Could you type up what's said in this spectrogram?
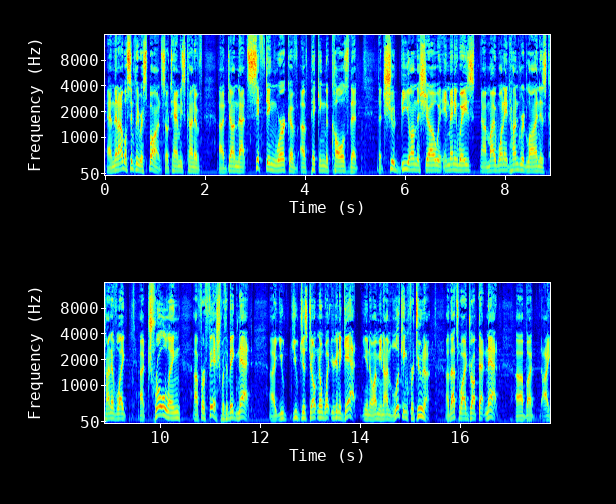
and then I will simply respond. So Tammy's kind of uh, done that sifting work of, of picking the calls that that should be on the show. In many ways, uh, my 1 800 line is kind of like uh, trolling uh, for fish with a big net. Uh, you, you just don't know what you're going to get. You know, I mean, I'm looking for tuna. Uh, that's why I dropped that net. Uh, but I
